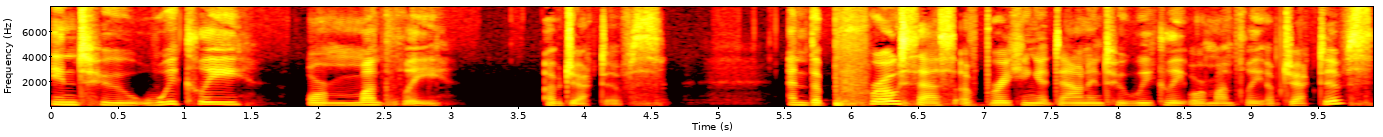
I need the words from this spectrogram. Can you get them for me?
into weekly or monthly objectives. And the process of breaking it down into weekly or monthly objectives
